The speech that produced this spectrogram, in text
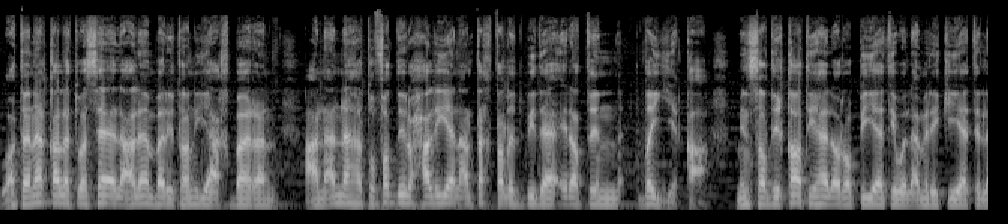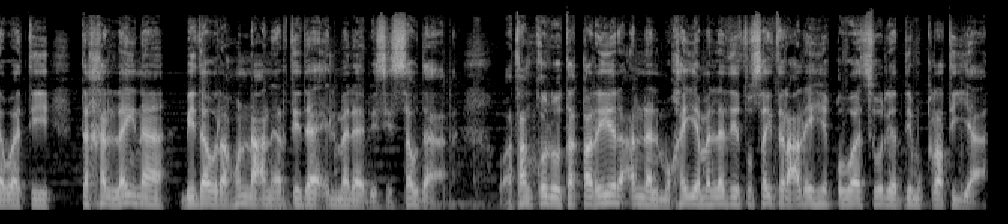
وتناقلت وسائل إعلام بريطانية اخبارا عن أنها تفضل حاليا أن تختلط بدائرة ضيقة من صديقاتها الأوروبيات والأمريكيات اللواتي تخلين بدورهن عن ارتداء الملابس السوداء. وتنقل تقارير أن المخيم الذي تسيطر عليه قوات سوريا الديمقراطية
